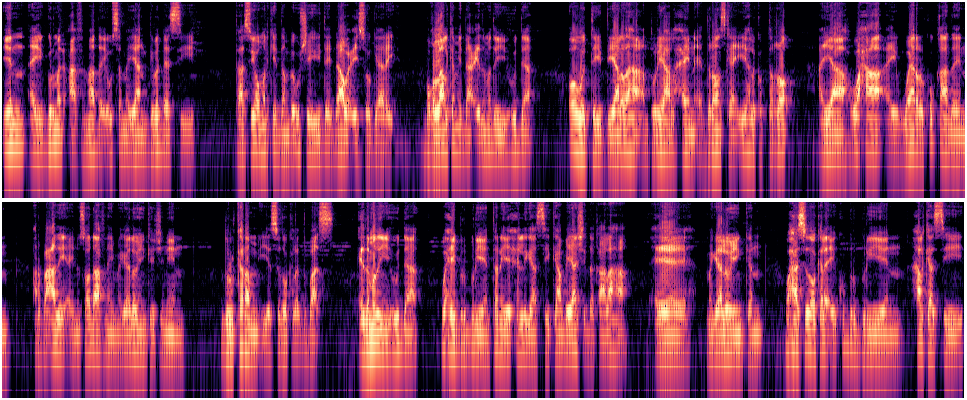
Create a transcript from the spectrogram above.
in ay gurmad caafimaad ay u sameeyaan gabadhaasi taasi oo markii dambe u shahiiday dhaawacii soo gaaray. Boqolaal ka mid ah ciidamada yuhuudda oo watay diyaaradaha aan duliyaha lahayn ee daroonska iyo helikobtero ayaa waxa ay weerar ku qaadeen arbacadii aynu soo dhaafnay magaalooyinka jiniin dulkaram iyo sidoo kale dubaas. Ciidamadan yuhuudda waxay burburiyeen tan iyo xilligaasi kaabayaashii dhaqaalaha ee magaalooyinkan. Waxaa sidoo kale ay ku burburiyeen halkaasi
